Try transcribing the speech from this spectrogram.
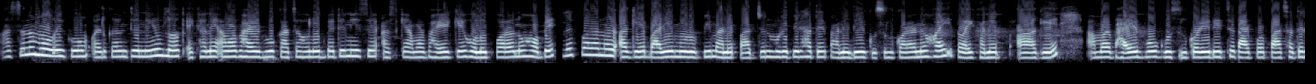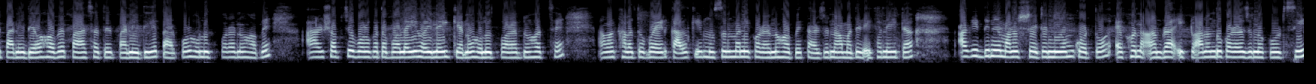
আসসালামু আলাইকুম, welcome to new blog. এখানে আমার ভাইয়ের বউ কাঁচা হলুদ বেটে নিয়েছে। আজকে আমার ভাইয়েরকে হলুদ পরানো হবে। হলুদ পরানোর আগে বাড়ির মুরব্বী মানে পাঁচজন মুরব্বীর হাতের পানি দিয়ে গোসল করানো হয়। তো এখানে আগে আমার ভাইয়ের বউ গোসল করিয়ে দিচ্ছে। তারপর পাঁচ হাতের পানি দেওয়া হবে। পাঁচ হাতের পানি দিয়ে তারপর হলুদ পরানো হবে। আর সবচেয়ে বড় কথা বলাই হয় নাই কেন হলুদ পরানো হচ্ছে? আমার খালাতো ভাইয়ের কালকে মুসলমানি করানো হবে, তার জন্য আমাদের এখানে এটা, আগের দিনের মানুষরা এটা নিয়ম করত। এখন আমরা একটু আনন্দ করার জন্য করছি।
